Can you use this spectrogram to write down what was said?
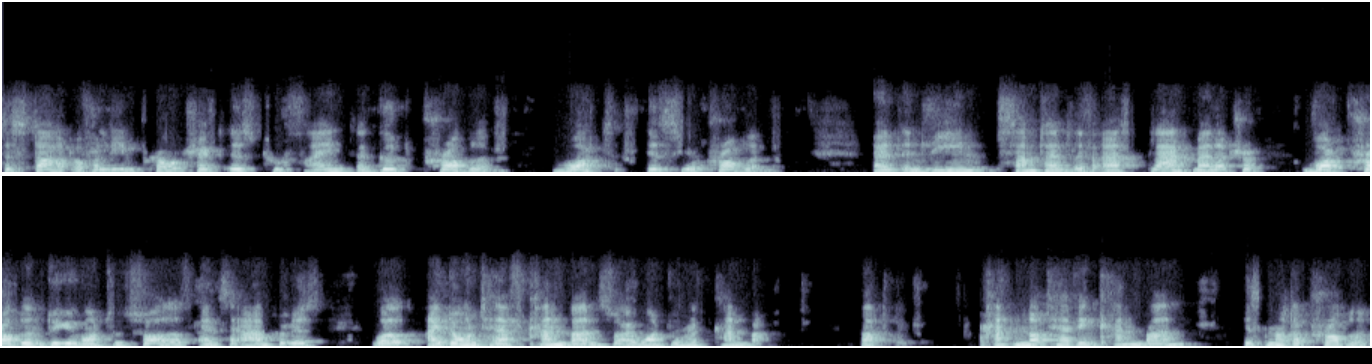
the start of a Lean project is to find a good problem. what is your problem? And in Lean, sometimes if I ask plant manager, what problem do you want to solve? And the answer is, well, I don't have Kanban, so I want to have Kanban. But not having Kanban is not a problem.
